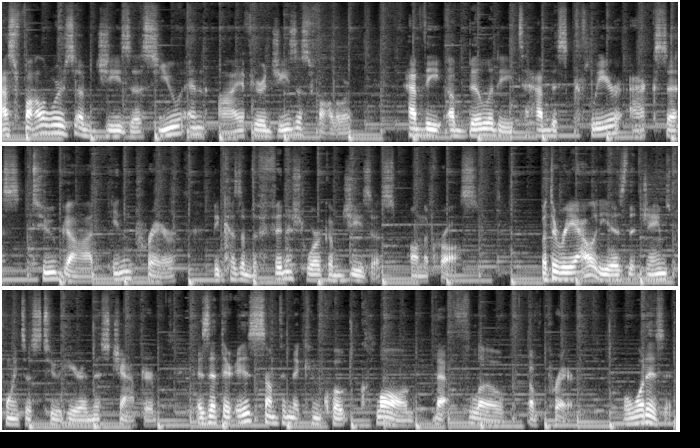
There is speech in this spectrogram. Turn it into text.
As followers of Jesus, you and I, if you're a Jesus follower, have the ability to have this clear access to God in prayer because of the finished work of Jesus on the cross. But the reality is that James points us to here in this chapter is that there is something that can, quote, clog that flow of prayer. Well, what is it?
